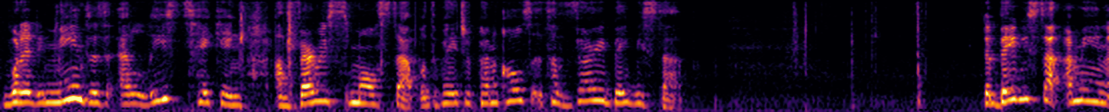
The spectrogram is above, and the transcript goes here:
What it means is at least taking a very small step. With the Page of Pentacles, it's a very baby step. The baby step, I mean,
